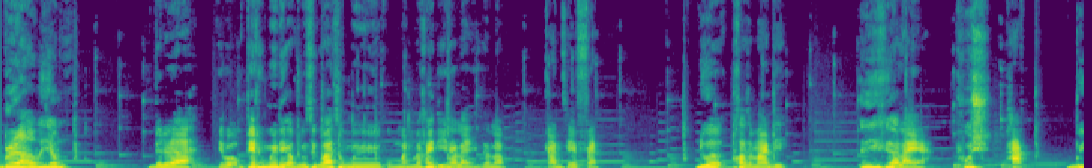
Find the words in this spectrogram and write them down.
เบลาผู้ชมเบลาเดี๋ยวผมเปลี่ยนถุงมือดีกว่ารู้สึกว่าถุงมือผมมันไม่ค่อยดีเท่าไหร่สำหรับการเซฟแฟตดูความสามารถดีอันนี้คืออะไรอะพุชผลักบิ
